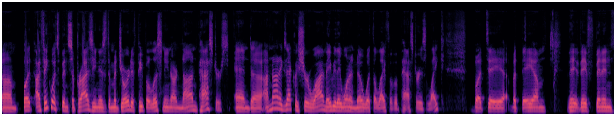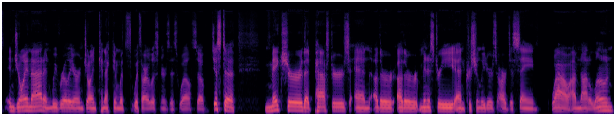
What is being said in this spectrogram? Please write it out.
Um, but I think what's been surprising is the majority of people listening are non-pastors, and uh, I'm not exactly sure why. Maybe they want to know what the life of a pastor is like, but they but they um they they've been in, enjoying that, and we really are enjoying connecting with with our listeners as well. So just to make sure that pastors and other other ministry and Christian leaders are just saying, "Wow, I'm not alone.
